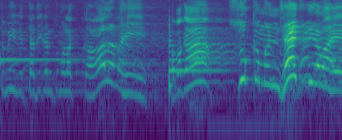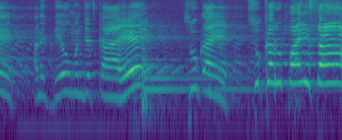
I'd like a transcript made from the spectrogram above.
तुम्ही त्या ठिकाणी तुम्हाला कळालं नाही. बघा सुख म्हणजेच देव आहे. आणि देव म्हणजेच काय आहे? सुख आहे. सुख रुपाईसा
